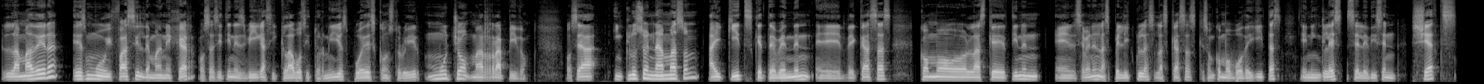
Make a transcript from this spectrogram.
la madera es muy fácil de manejar, o sea, si tienes vigas y clavos y tornillos, puedes construir mucho más rápido. O sea, incluso en Amazon hay kits que te venden eh, de casas como las que tienen, se ven en las películas, las casas que son como bodeguitas. En inglés se le dicen sheds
